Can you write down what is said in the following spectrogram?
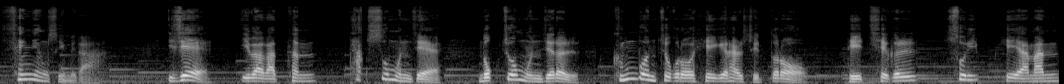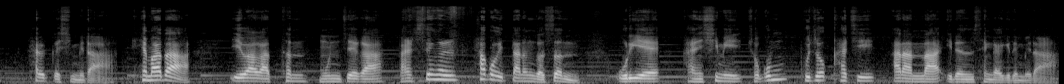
생명수입니다. 이제 이와 같은 탁수 문제, 녹조 문제를 근본적으로 해결할 수 있도록 대책을 수립해야만 할 것입니다. 해마다 이와 같은 문제가 발생을 하고 있다는 것은 우리의 관심이 조금 부족하지 않았나 이런 생각이 듭니다.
